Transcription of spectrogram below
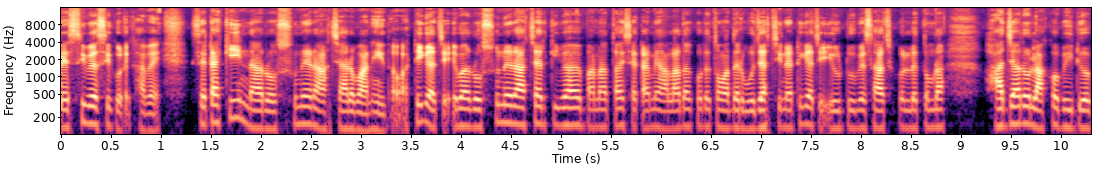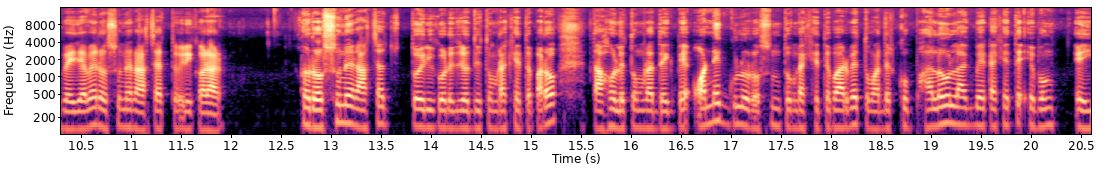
বেশি বেশি করে খাবে। সেটা কি? না, রসুনের আচার বানিয়ে দেওয়া, ঠিক আছে? এবার রসুনের আচার কীভাবে বানাতে হয় সেটা আমি আলাদা করে তোমাদের বোঝাচ্ছি না, ঠিক আছে? ইউটিউবে সার্চ করলে তোমরা হাজারো, লাখো ভিডিও পেয়ে যাবে রসুনের আচার তৈরি করার। রসুনের আচার তৈরি করে যদি তোমরা খেতে পারো, তাহলে তোমরা দেখবে অনেকগুলো রসুন তোমরা খেতে পারবে। তোমাদের খুব ভালোও লাগবে এটা খেতে এবং এই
